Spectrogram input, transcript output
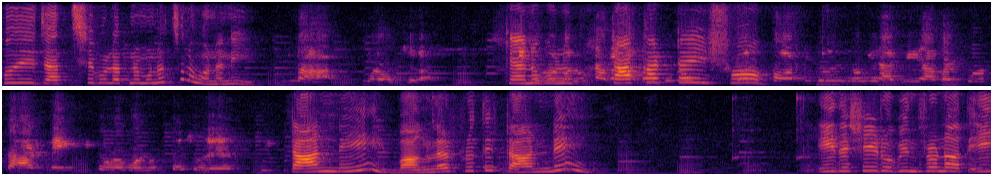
হয়ে যাচ্ছে বলে আপনার মনে হচ্ছে না মনানি? মনে কেন বলুন? টাকারটাই সব। টান নেই? বাংলার প্রতি টান নেই? এই দেশেই রবীন্দ্রনাথ এই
